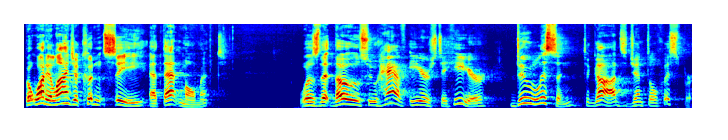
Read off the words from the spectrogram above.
But what Elijah couldn't see at that moment was that those who have ears to hear do listen to God's gentle whisper.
